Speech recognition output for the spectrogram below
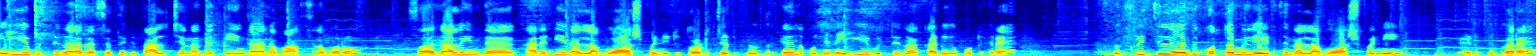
நெய்யை விட்டு நான் ரசத்துக்கு தாளிச்சேன்னா அந்த தேங்காய் வாசனை வரும். ஸோ அதனால் இந்த கரண்டியை நல்லா வாஷ் பண்ணிவிட்டு தொடச்சி எடுத்து வந்திருக்கேன். அதில் கொஞ்சம் நெய்யை விட்டு நான் கடுகு போட்டுக்கிறேன். இப்போ ஃப்ரிட்ஜில் வந்து கொத்தமல்லி எடுத்து நல்லா வாஷ் பண்ணி எடுத்துகிட்டு வரேன்.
